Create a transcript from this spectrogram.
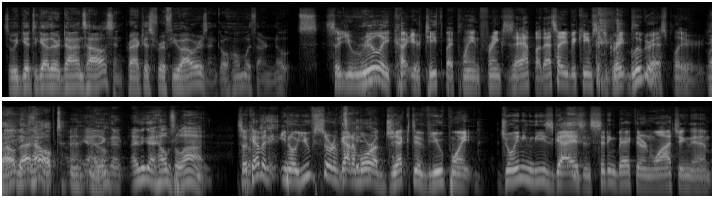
So we'd get together at Don's house and practice for a few hours and go home with our notes. So you really cut your teeth by playing Frank Zappa. That's how you became such a great bluegrass player. Well, that helped. Yeah, I think that I think that helps a lot. So Kevin, you know, you've sort of got a more objective viewpoint. Joining these guys and sitting back there and watching them,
